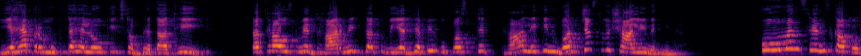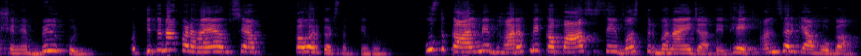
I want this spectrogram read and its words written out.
यह प्रमुखतः लौकिक सभ्यता थी। तथा उसमें धार्मिक तत्व यद्यपि उपस्थित था, लेकिन वर्चस्वशाली नहीं था। कॉमन सेंस का क्वेश्चन है, बिल्कुल। और जितना पढ़ाया है, उससे आप कवर कर सकते हो। उस काल में भारत में कपास से वस्त्र बनाए जाते थे। आंसर क्या होगा?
